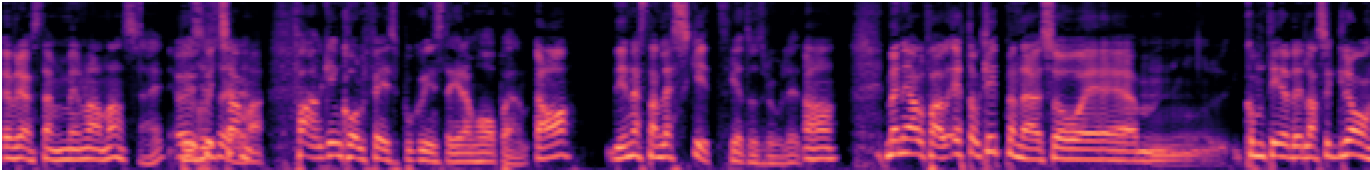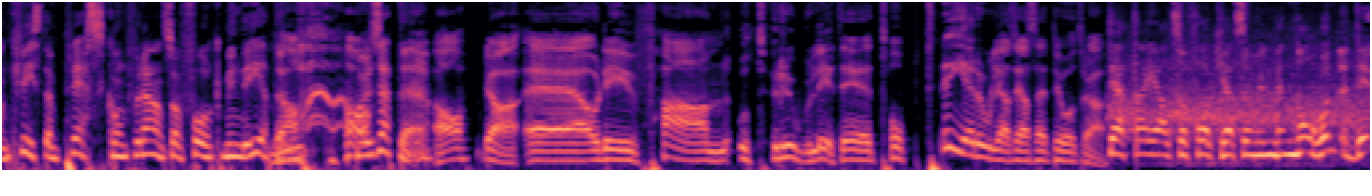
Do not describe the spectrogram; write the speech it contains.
överensstämmer med någon annans. Nej, Skitsamma. Fan vilken koll Facebook och Instagram har på en. Ja, det är nästan läskigt. Helt otroligt. Ja, men i alla fall, ett av klippen där så eh, kommenterade Lasse Granqvist en presskonferens av Folkmyndigheten. Ja. Har du sett det? Ja, ja eh, och det är ju fan otroligt. Det är topp tre roligaste jag sett i år tror jag. Detta är alltså folkhälsan med någon... Det,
